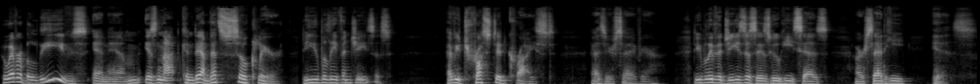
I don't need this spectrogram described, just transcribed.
Whoever believes in him is not condemned. That's so clear. Do you believe in Jesus? Have you trusted Christ as your Savior? Do you believe that Jesus is who he says or said he is?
